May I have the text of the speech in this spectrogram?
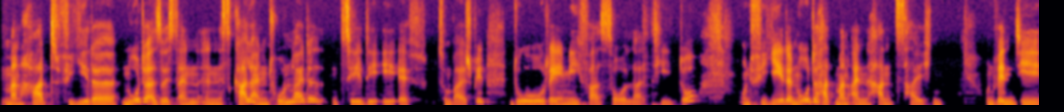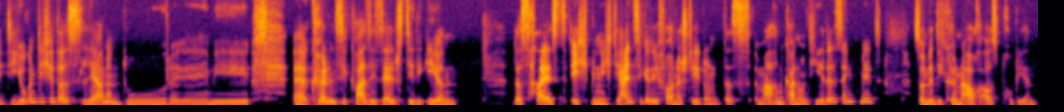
Man hat für jede Note, also ist ein, eine Skala, eine Tonleiter, C, D, E, F zum Beispiel, Do, Re, Mi, Fa, Sol, La, Ti, Do. Und für jede Note hat man ein Handzeichen. Und wenn die, die Jugendliche das lernen, Do, Re, Mi, äh, können sie quasi selbst dirigieren. Das heißt, ich bin nicht die Einzige, die vorne steht und das machen kann und jede singt mit, sondern die können auch ausprobieren.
